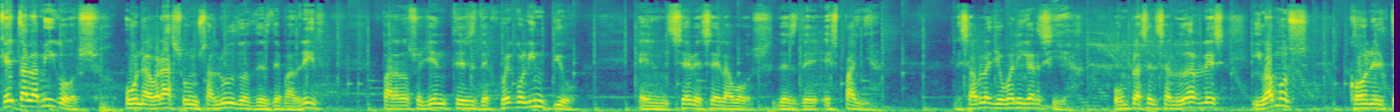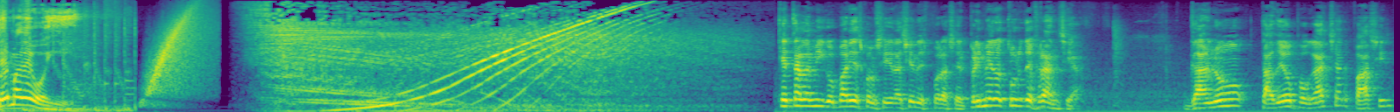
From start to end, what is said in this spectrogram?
¿Qué tal amigos? Un abrazo, un saludo desde Madrid para los oyentes de Juego Limpio en CBC La Voz desde España. Les habla Giovanni García. Un placer saludarles y vamos con el tema de hoy. ¿Qué tal amigos? Varias consideraciones por hacer. Primero Tour de Francia. Ganó Tadeo Pogachar, fácil,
